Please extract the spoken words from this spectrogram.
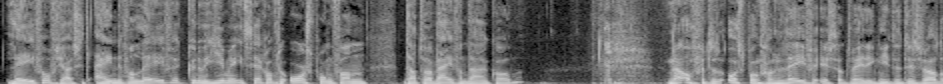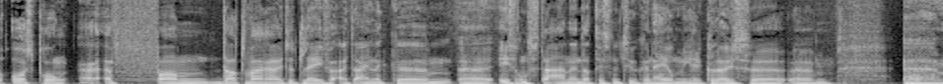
leven, of juist het einde van leven? Kunnen we hiermee iets zeggen over de oorsprong van dat waar wij vandaan komen? Nou, of het de oorsprong van leven is, dat weet ik niet. Het is wel de oorsprong eh, van dat waaruit het leven uiteindelijk ehm, eh, is ontstaan. En dat is natuurlijk een heel miraculeus eh, ehm, ehm,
